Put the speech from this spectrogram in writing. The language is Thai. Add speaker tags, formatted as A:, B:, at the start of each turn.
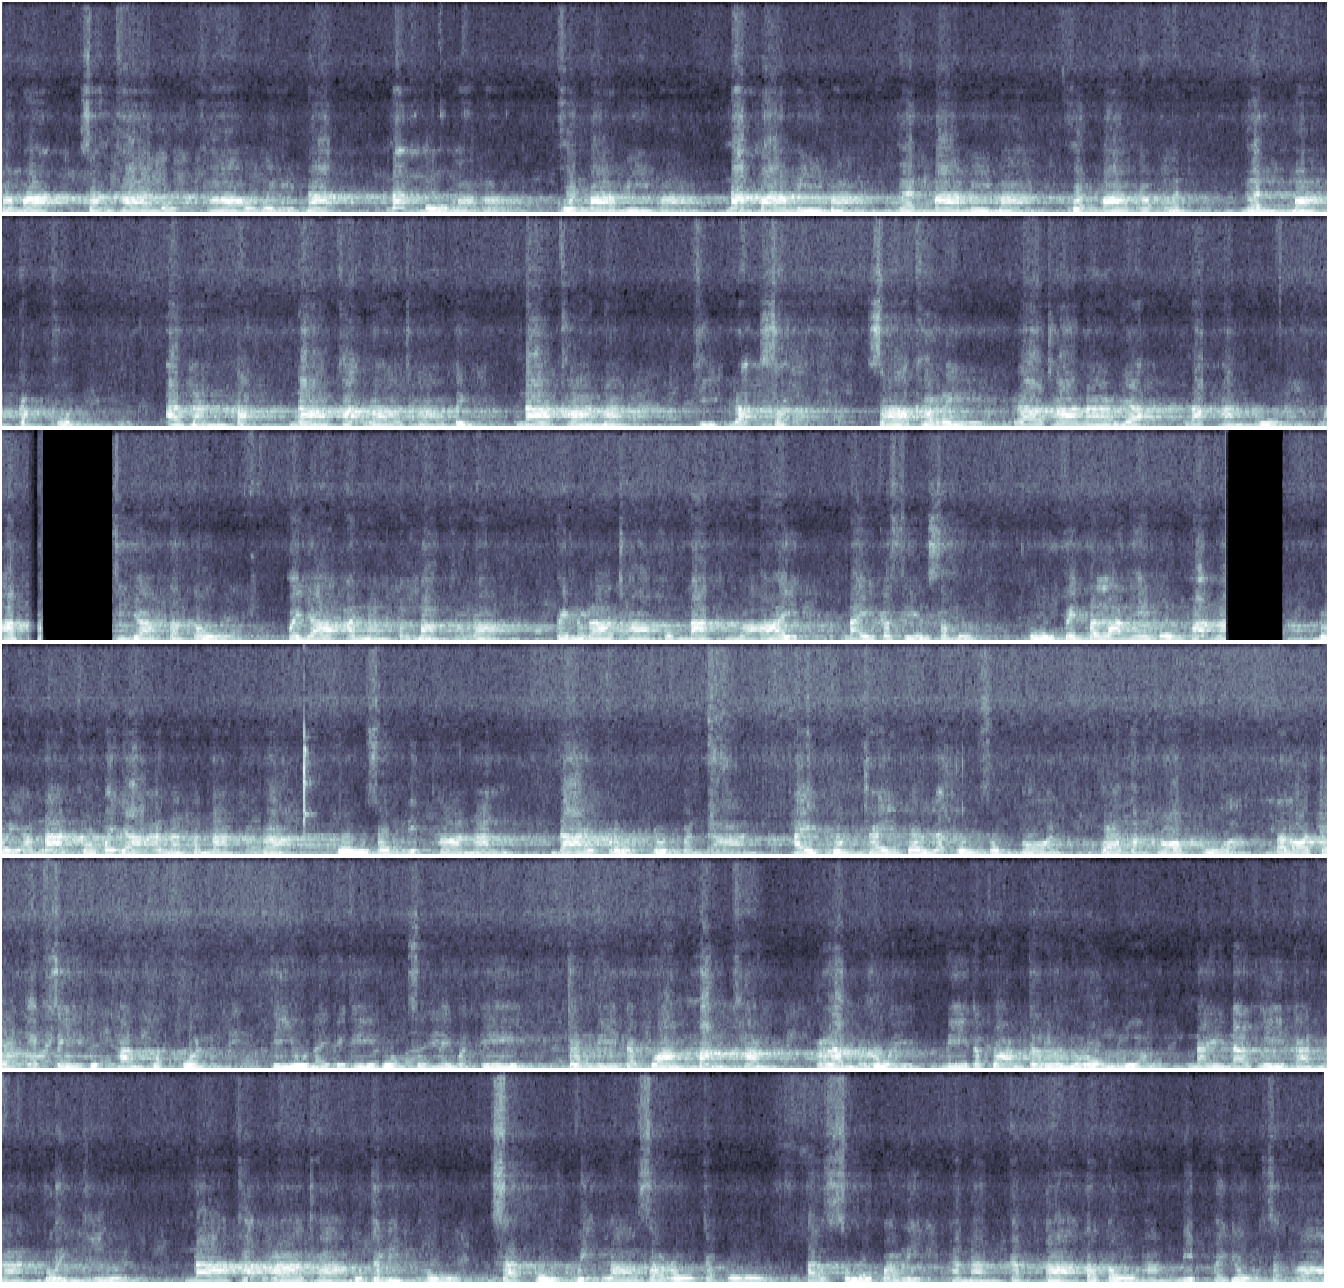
A: มะมะ สังขานุภาเวนะนะโมมามาคนมามีมานะมามีมา เงินมามีมา คนมากับเงิน เงินมากับคนอนันตนาคราชาติ นาคานังหิระสักสาคเร ราชานารยะนับพันพุงอัตสิยาตโตพญาอนันตนาคราชเป็นราชาของนาคทั้งหลาย ในเกษียณสมุทรผู้เป็นบัลลังก์แห่งองค์พระนาด้วยอำนาจของพระยาอนันตนาคราช ผู้ทรงนิพพานนั้นได้โปรดดลบันดาล ให้คุณชัยพลและคุณสมพร พร้อมทั้งครอบครัว ตลอดจนเอฟซีทุกท่านทุกคน ที่อยู่ในพิธีบวงสรวงในวันนี้จงมีแต่ความมั่งคั่ง ร่ำรวย มีแต่ความเจริญรุ่งเรืองในหน้าที่การงานด้วยเทิน นาคราชามุจลินโทสัตถุวิลาสโรจโกตาสูปริพนังกัตตาตะโตหังนิพโยสภา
